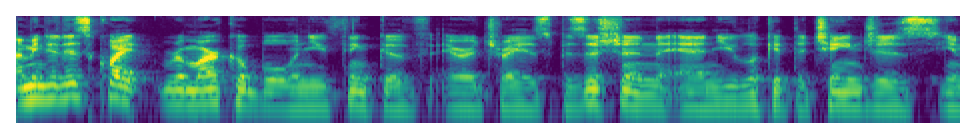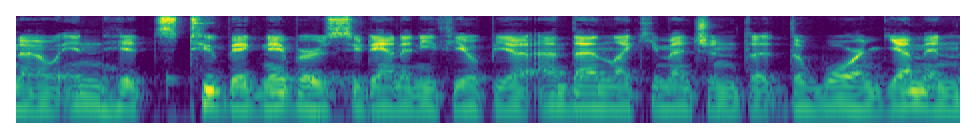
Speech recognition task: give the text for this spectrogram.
I mean, it is quite remarkable when you think of Eritrea's position and you look at the changes, you know, in its two big neighbors, Sudan and Ethiopia, and then, like you mentioned, the, the war in Yemen.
